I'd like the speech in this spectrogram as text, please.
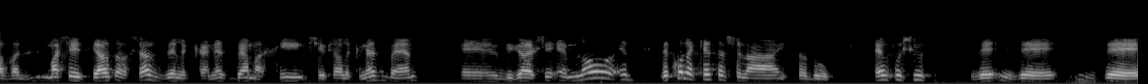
אבל מה שציירת עכשיו זה לכנס בהם הכי שאפשר לכנס בהם, אה, בגלל שהם לא, הם, זה כל הקטע של ההסתדרות. הם פשוט, זה, זה, זה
